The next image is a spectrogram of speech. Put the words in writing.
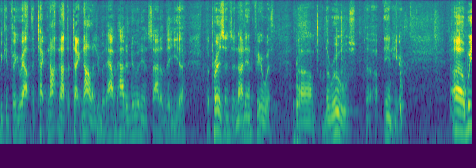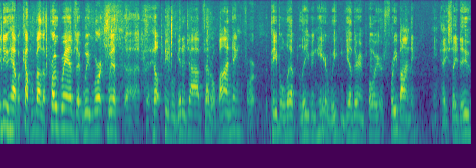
we can figure out the tech, not, not the technology, but how, how to do it inside of the, uh, the prisons and not interfere with, uh, the rules, uh, in here. Uh, We do have a couple of other programs that we work with uh, to help people get a job, federal bonding for people lev- leaving here. We can give their employers free bonding in case they do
